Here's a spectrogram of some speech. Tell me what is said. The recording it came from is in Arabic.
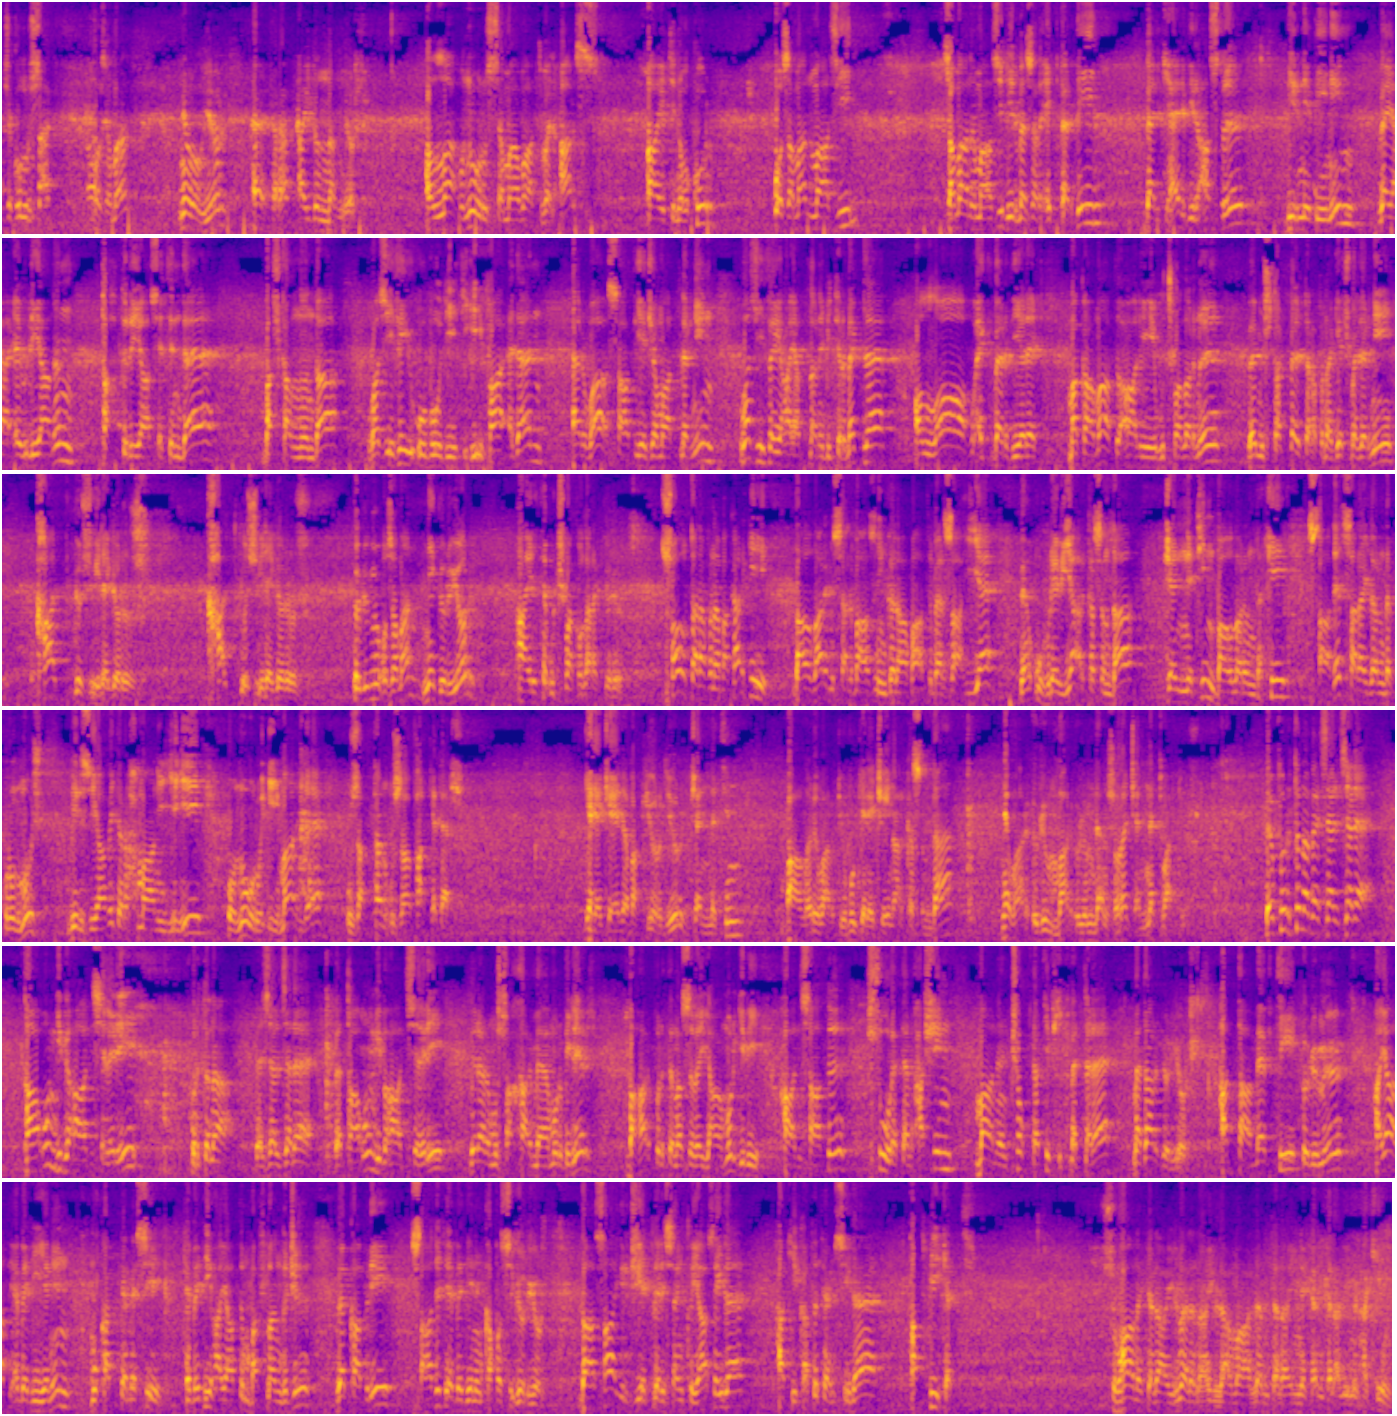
bakacak olursak o zaman ne oluyor? Her taraf aydınlanıyor. Allahu nuru semavat vel arz ayetini okur. O zaman mazi zamanı mazi bir mezar ekber değil belki her bir asrı bir nebinin veya evliyanın taht riyasetinde başkanlığında vazife-i ubudiyeti ifa eden erva safiye cemaatlerinin vazife-i hayatlarını bitirmekle Allahu Ekber diyerek makamat-ı aliye uçmalarını ve müstakbel tarafına geçmelerini kalp gözüyle görür. Kalp gözüyle görür. Ölümü o zaman ne görüyor? Ahirete uçmak olarak görüyor. Sol tarafına bakar ki dağlar misal bazı inkılabat-ı berzahiye ve uhreviye arkasında cennetin bağlarındaki saadet saraylarında kurulmuş bir ziyafet-i rahmaniyeyi o nuru iman ile uzaktan uzağa fark eder. Geleceğe de bakıyor diyor cennetin bağları var diyor bu geleceğin arkasında. Ne var? Ölüm var. Ölümden sonra cennet var diyor. Ve fırtına ve zelzele taun gibi hadiseleri fırtına ve zelzele ve taun gibi hadiseleri birer musahhar memur bilir bahar fırtınası ve yağmur gibi hadisatı sureten haşin manen çok latif hikmetlere medar görüyor. Hatta mevti ölümü hayat ebediyenin mukaddemesi, ebedi hayatın başlangıcı ve kabri saadet ebedinin kapısı görüyor. Daha sair cihetleri sen kıyas eyle, hakikati temsile tatbik et. Subhaneke la ilme lena illa ma allamtena inneke entel alimul hakim.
